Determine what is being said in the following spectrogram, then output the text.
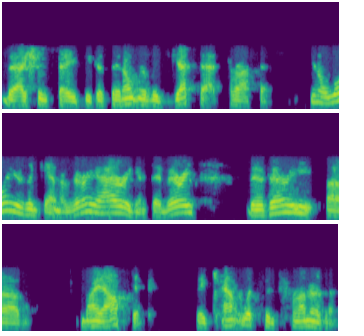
they, I should say, because they don't really get that process. You know, lawyers again are very arrogant. They're very, they're very uh, myopic. They count what's in front of them.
